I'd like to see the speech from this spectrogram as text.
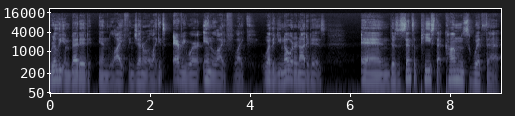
really embedded in life in general. Like it's everywhere in life. Like whether you know it or not, it is. And there's a sense of peace that comes with that.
